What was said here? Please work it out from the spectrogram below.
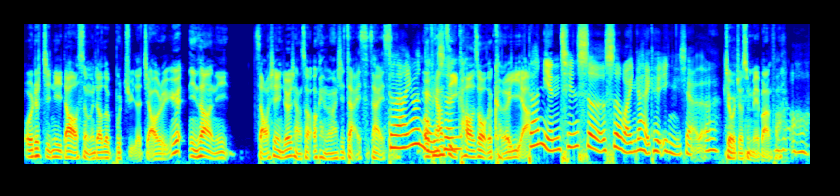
我就经历到什么叫做不举的焦虑，因为你知道，你早泄，你就想说，OK，没关系，再一次，再一次。对啊，因为我平常自己靠的时候我都可以啊。他年轻射射完应该还可以硬一下的，结果就是没办法哦，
